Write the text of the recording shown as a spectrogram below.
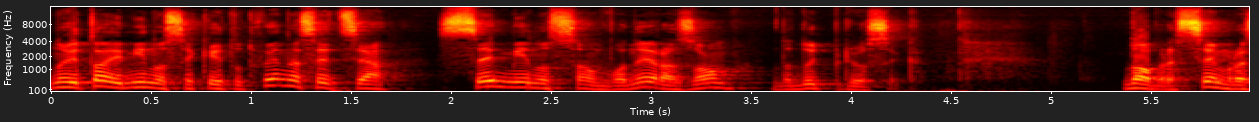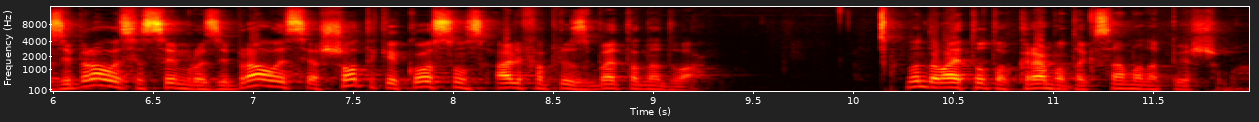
Ну і той мінус, який тут винесеться, з цим мінусом вони разом дадуть плюсик. Добре, з цим розібралися, з цим розібралися. Що таке косинус альфа плюс бета на 2? Ну, давай тут окремо так само напишемо.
